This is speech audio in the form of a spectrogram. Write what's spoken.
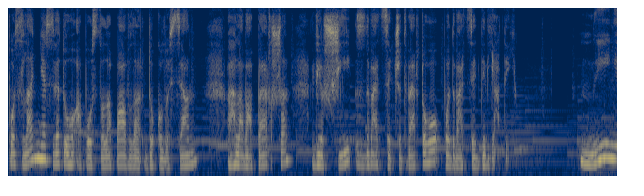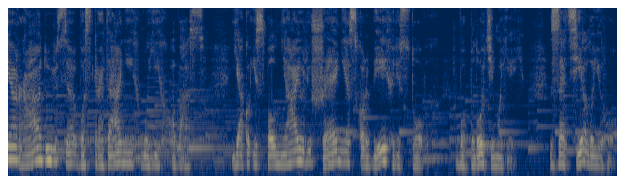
Послання святого апостола Павла до Колосян, глава 1, вірші з 24 по 29. Ныне радуюся во страданиях моих о вас, яко исполняю лишение скорбей Христовых во плоти моей, за тело Его,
